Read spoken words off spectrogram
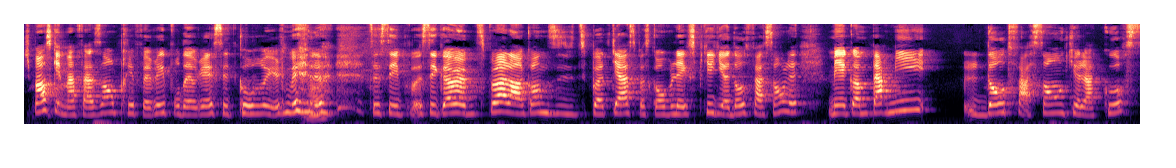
je pense que ma façon préférée pour de vrai, c'est de courir. Mais là, tu sais, c'est comme un petit peu à l'encontre du, du podcast parce qu'on voulait expliquer qu'il y a d'autres façons, là. Mais comme parmi d'autres façons que la course,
